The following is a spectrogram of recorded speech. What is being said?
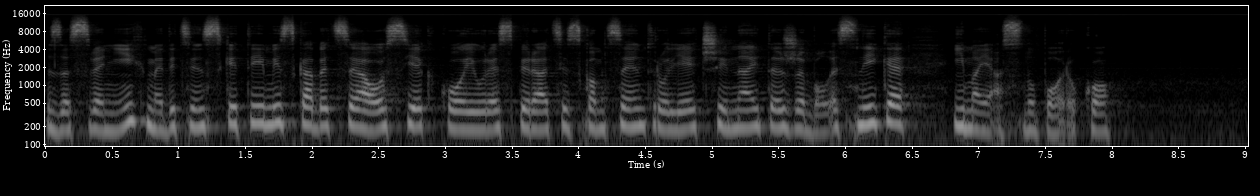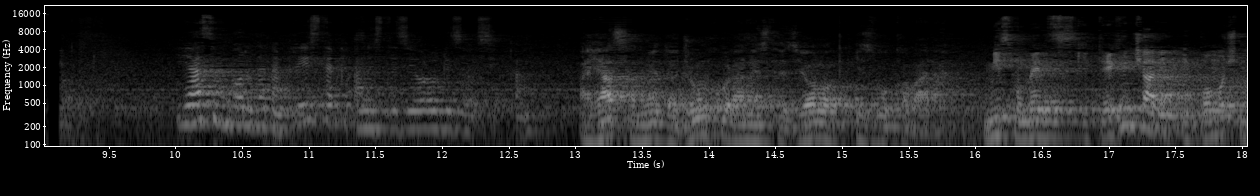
Za sve njih medicinski tim iz KBCA Osijek koji u respiracijskom centru liječi najteže bolesnike ima jasnu poruku. Ja sam Gordana Pristek, anestezijolog iz Osijeka. A ja sam Medo Džunhur, anestezijolog iz Vukovara. Mi smo medicinski tehničari i pomoćno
